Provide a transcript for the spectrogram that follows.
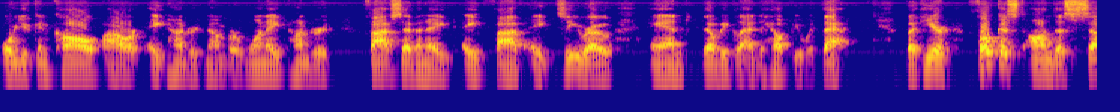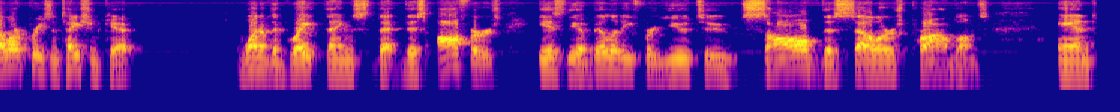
or you can call our 800 number, 1-800-578-8580, and they'll be glad to help you with that. But here, focused on the seller presentation kit, one of the great things that this offers is the ability for you to solve the seller's problems. And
